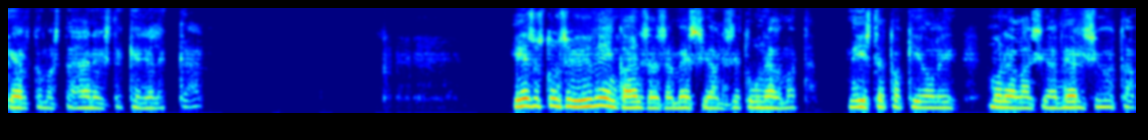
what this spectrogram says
kertomasta hänestä kenellekään. Jeesus tunsi hyvin kansansa messiaaniset unelmat. Niistä toki oli monenlaisia versioita,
